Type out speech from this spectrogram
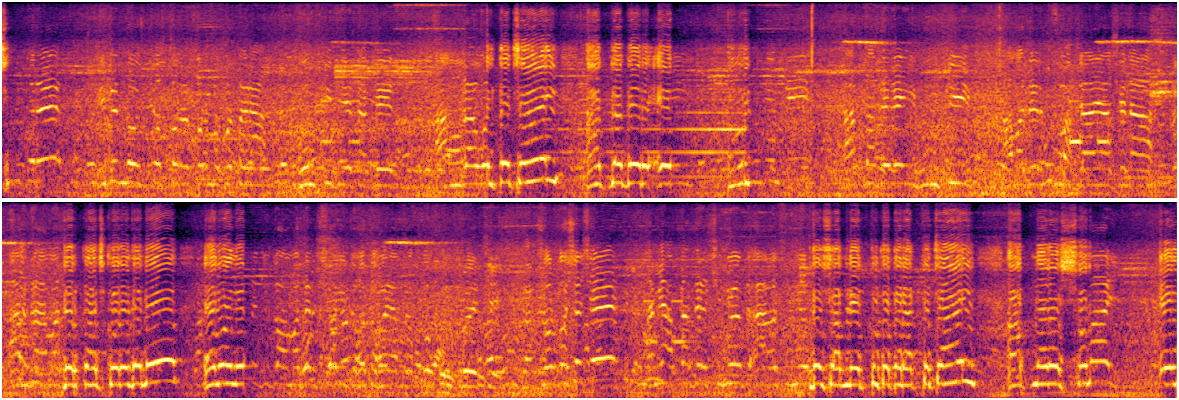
শুরু করে বিভিন্ন উচ্চস্তরের কর্মকর্তারা হুমকি দিয়ে থাকে। আমরা বলতে চাই, আপনাদের এই আপনাদের এই হুমকি আমাদের যায় আসে না। আমরা আমাদের কাজ করে দেব এবং আমাদের শহীদ হতে হয়, আমরা রয়েছি। সর্বশেষে আমি আপনাদের সামনে একটি কথা রাখতে চাই। আপনারা সবাই এই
